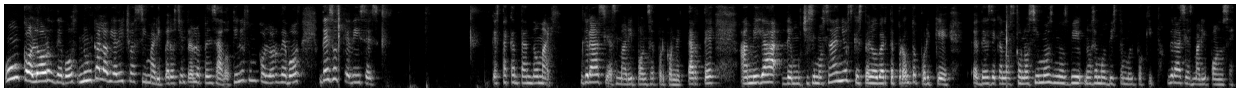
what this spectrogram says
un color de voz, nunca lo había dicho así, Mari, pero siempre lo he pensado. Tienes un color de voz de esos que dices que está cantando Mari. Gracias, Mari Ponce, por conectarte. Amiga de muchísimos años, que espero verte pronto porque eh, desde que nos conocimos nos, hemos visto muy poquito. Gracias, Mari Ponce.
